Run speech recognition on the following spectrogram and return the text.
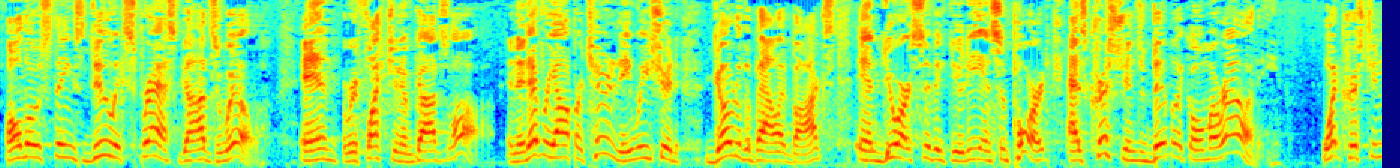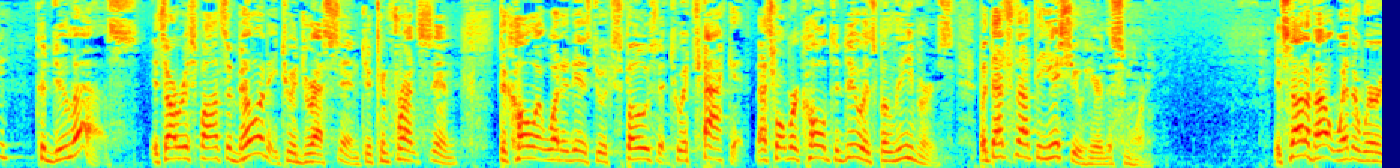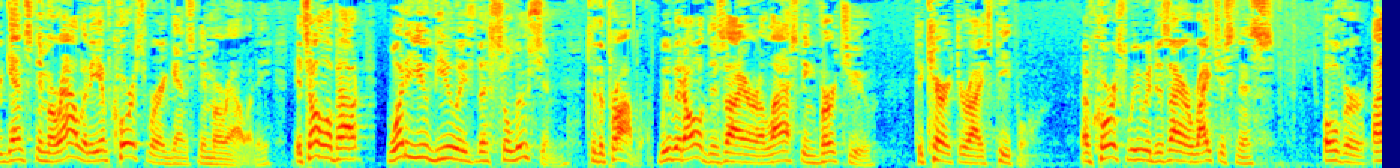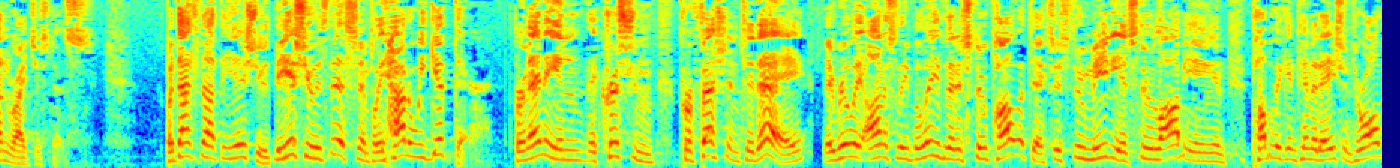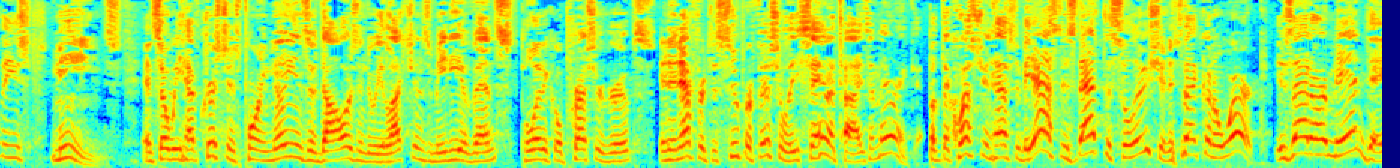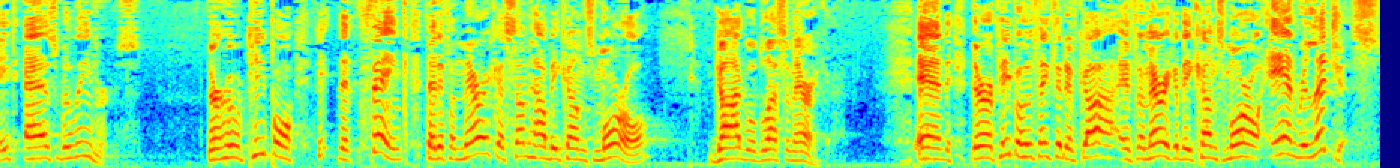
All those things do express God's will and a reflection of God's law. And at every opportunity, we should go to the ballot box and do our civic duty and support, as Christians, biblical morality. What Christian could do less? It's our responsibility to address sin, to confront sin, to call it what it is, to expose it, to attack it. That's what we're called to do as believers. But that's not the issue here this morning. It's not about whether we're against immorality. Of course we're against immorality. It's all about what do you view as the solution to the problem? We would all desire a lasting virtue to characterize people. Of course we would desire righteousness over unrighteousness. But that's not the issue. The issue is this simply, how do we get there? For many in the Christian profession today, they really honestly believe that it's through politics, it's through media, it's through lobbying and public intimidation, through all these means. And so we have Christians pouring millions of dollars into elections, media events, political pressure groups, in an effort to superficially sanitize America. But the question has to be asked, is that the solution? Is that going to work? Is that our mandate as believers? There are people that think that if America somehow becomes moral, God will bless America. And there are people who think that if God, if America becomes moral and religious,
